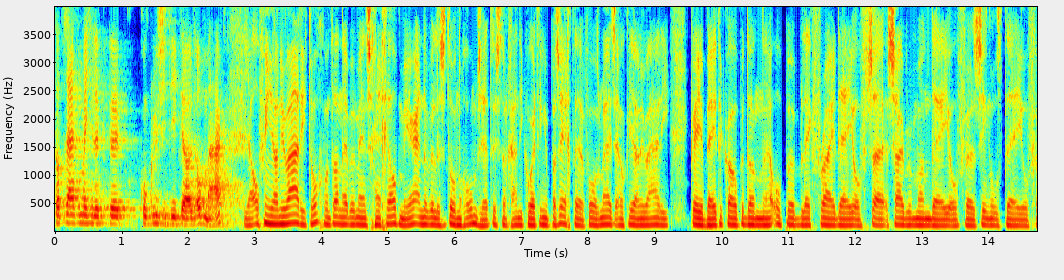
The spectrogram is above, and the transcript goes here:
Dat is eigenlijk een beetje de, de conclusie die ik daaruit opmaak. Ja, of in januari toch? Want dan hebben mensen geen geld meer en dan willen ze toch nog omzetten. Dus dan gaan die kortingen pas echt. Uh, volgens mij is elke januari kun je beter kopen dan uh, op uh, Black Friday of Cyber Monday of Singles Day of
